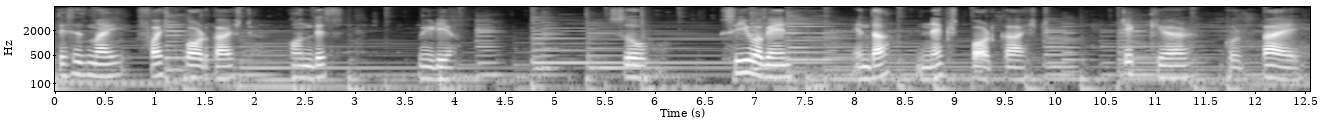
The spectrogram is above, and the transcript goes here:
This is my first podcast on this media. So see you again in the next podcast. Take care. Goodbye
